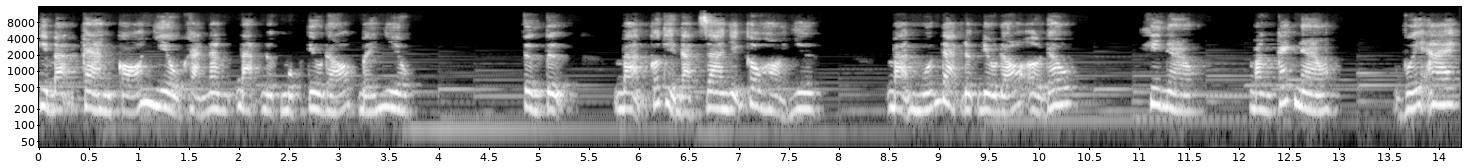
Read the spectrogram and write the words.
thì bạn càng có nhiều khả năng đạt được mục tiêu đó bấy nhiêu. Tương tự, bạn có thể đặt ra những câu hỏi như, bạn muốn đạt được điều đó ở đâu? Khi nào? Bằng cách nào? Với ai?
